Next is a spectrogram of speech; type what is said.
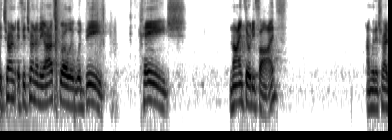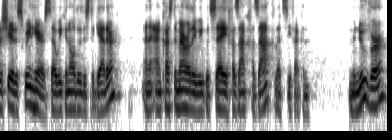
you turn if you turn on the ArtScroll, it would be page 935. I'm going to try to share the screen here so we can all do this together. And, and customarily, we would say chazak, chazak. Let's see if I can maneuver.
